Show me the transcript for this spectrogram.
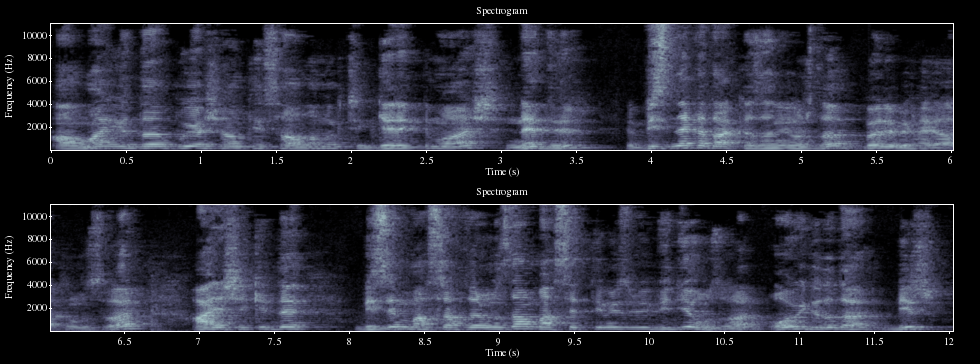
Almanya'da bu yaşantıyı sağlamak için gerekli maaş nedir? Ve Biz ne kadar kazanıyoruz da böyle bir hayatımız var. Aynı şekilde bizim masraflarımızdan bahsettiğimiz bir videomuz var. O videoda da bir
